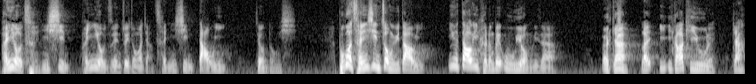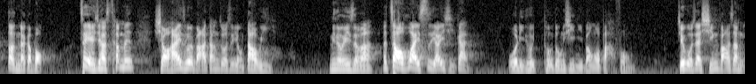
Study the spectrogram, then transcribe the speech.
朋友诚信，朋友之间最重要讲诚信道义这种东西，不过诚信重于道义，因为道义可能被误用，你知道？呃，讲来一一搞欺负呢，讲到底那个不？这也叫他们小孩子会把它当做是一种道义，你懂意思吗？那造坏事要一起干，我里头偷东西，你帮我把风，结果在刑法上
